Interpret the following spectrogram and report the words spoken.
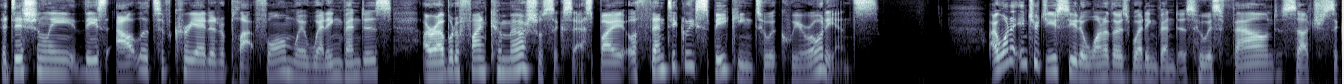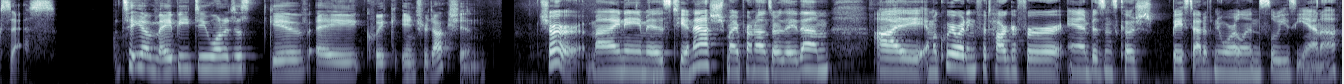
Additionally, these outlets have created a platform where wedding vendors are able to find commercial success by authentically speaking to a queer audience. I want to introduce you to one of those wedding vendors who has found such success. Tia, maybe do you want to just give a quick introduction? Sure. My name is Tia Nash. My pronouns are they, them. I am a queer wedding photographer and business coach based out of New Orleans, Louisiana.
